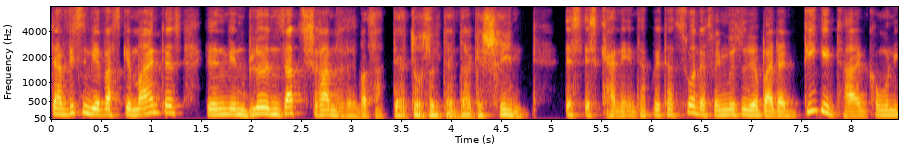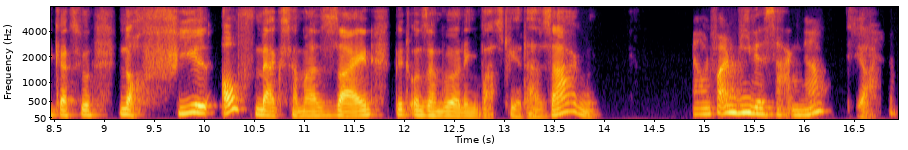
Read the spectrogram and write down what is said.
da wissen wir, was gemeint ist. Wenn wir einen blöden Satz schreiben, was hat der Dussel denn da geschrieben? Es ist keine Interpretation. Deswegen müssen wir bei der digitalen Kommunikation noch viel aufmerksamer sein mit unserem Wording, was wir da sagen. Ja, und vor allem, wie wir es sagen, ne? Ja. Das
